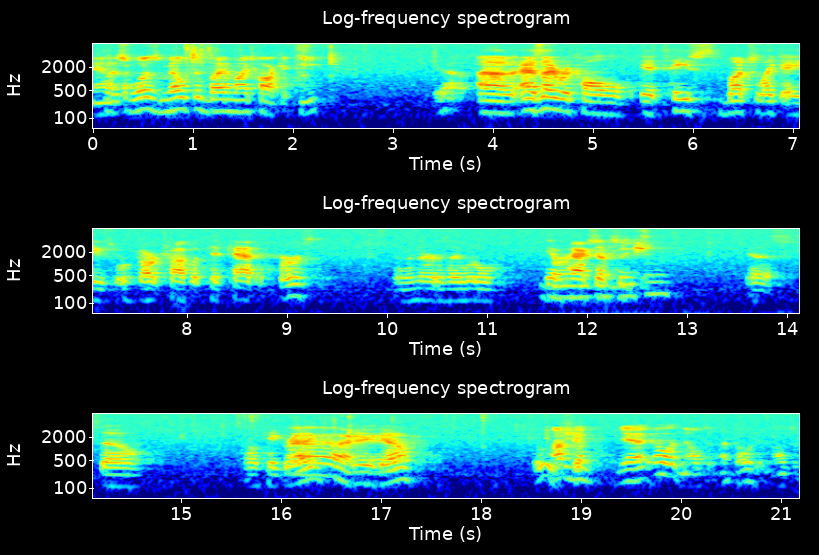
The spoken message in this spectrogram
And this was melted by my pocket heat. Yeah. Uh, as I recall, it tastes much like a sort of dark chocolate Kit Kat at first, and then there is a little impact of sensation. Yes. So, okay, Greg, Okay. there you go. Ooh, I'm sh- gonna. Yeah. Oh, it melted. I told you it melted.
